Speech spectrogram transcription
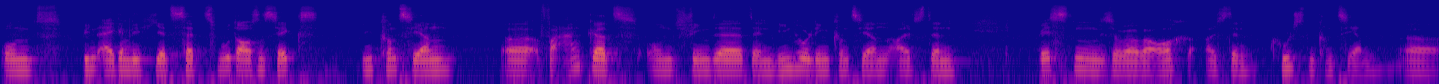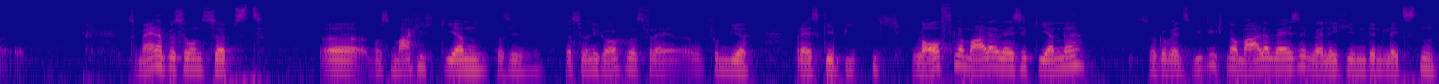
und bin eigentlich jetzt seit 2006 im Konzern äh, verankert und finde den Wien Holding Konzern als den besten, aber auch als den coolsten Konzern. Äh, zu meiner Person selbst, äh, was mache ich gern, dass ich persönlich auch was frei, von mir preisgebe. Ich laufe normalerweise gerne, sage aber jetzt wirklich normalerweise, weil ich in den letzten,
